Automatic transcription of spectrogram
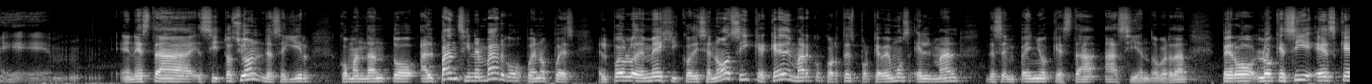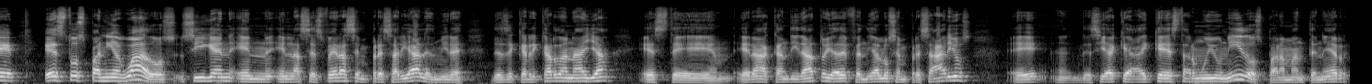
Eh, en esta situación de seguir comandando al PAN. Sin embargo, bueno, pues el pueblo de México dice, no, sí, que quede Marco Cortés porque vemos el mal desempeño que está haciendo, ¿verdad? Pero lo que sí es que estos paniaguados siguen en, en las esferas empresariales. Mire, desde que Ricardo Anaya este, era candidato, ya defendía a los empresarios, eh, decía que hay que estar muy unidos para mantener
